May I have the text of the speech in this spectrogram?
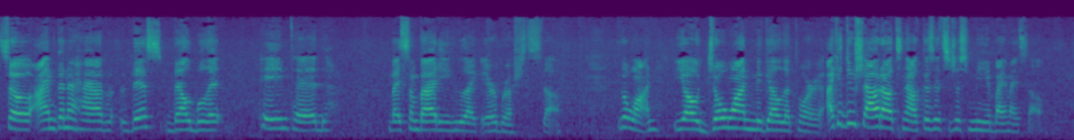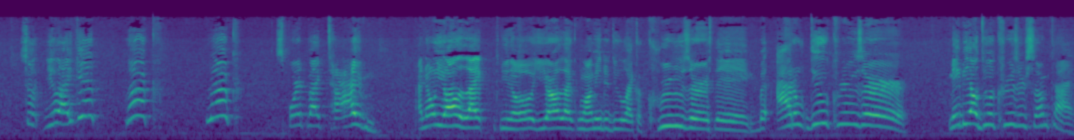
So I'm gonna have this Bell Bullitt painted by somebody who like airbrushed stuff. Go on. Yo, Joan Miguel Latorre. I can do shout outs now because it's just me by myself. So you like it? Look! Look! Sport bike time! I know y'all like, you know, y'all like want me to do like a cruiser thing, but I don't do cruiser. Maybe I'll do a cruiser sometime.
